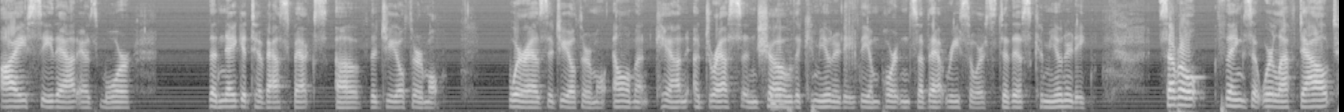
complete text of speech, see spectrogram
I see that as more the negative aspects of the geothermal whereas the geothermal element can address and show the community the importance of that resource to this community. Several things that were left out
